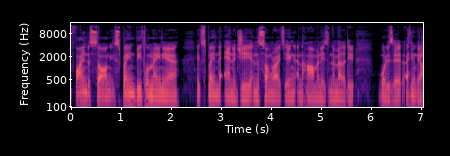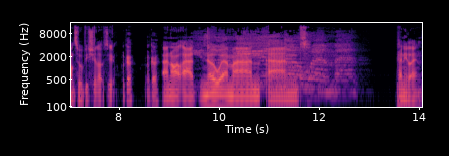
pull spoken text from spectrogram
find a song, explain Beatlemania, explain the energy and the songwriting and the harmonies and the melody. What is it? I think the answer would be "She Loves You." Okay. Okay. and I'll add Nowhere Man and Penny Lane.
